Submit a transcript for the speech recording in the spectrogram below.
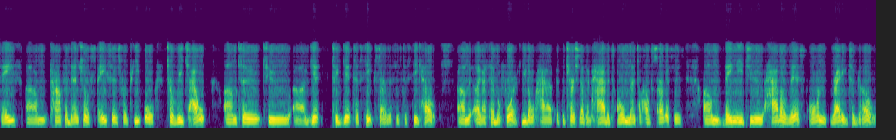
safe, um, confidential spaces for people to reach out um, to to uh, get to get to seek services, to seek help. Um, like I said before, if you don't have, if the church doesn't have its own mental health services, um, they need to have a list on ready to go.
